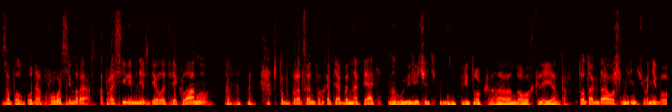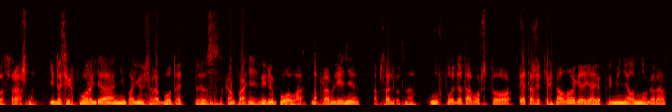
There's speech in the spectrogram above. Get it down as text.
за полгода в 8 раз. Опросили мне сделать рекламу чтобы процентов хотя бы на 5 ну, увеличить приток э, новых клиентов, то тогда уж мне ничего не было страшно. И до сих пор я не боюсь работать э, с компаниями любого направления, абсолютно. Ну, вплоть до того, что эта же технология, я ее применял много раз,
